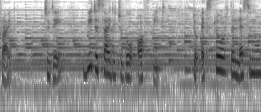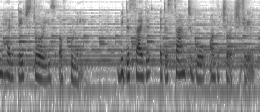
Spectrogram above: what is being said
pride. Today, we decided to go offbeat to explore the lesser known heritage stories of Pune. We decided it is time to go on the church trail.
